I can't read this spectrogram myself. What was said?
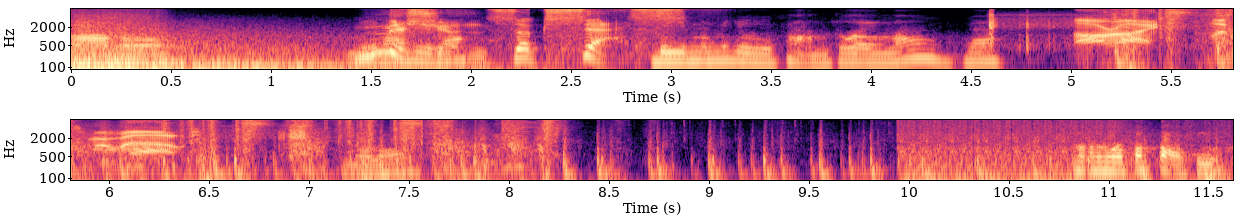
รอเลย Mission บี success. มันมีอยู่สามตัวเองมั้งนะ All right, let's move out. เดี๋ยวเลย มันวัวตั้งแต่ซีโฟ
